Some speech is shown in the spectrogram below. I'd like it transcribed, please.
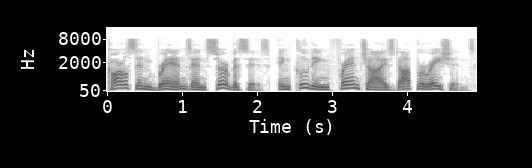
Carlson brands and services, including franchised operations,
